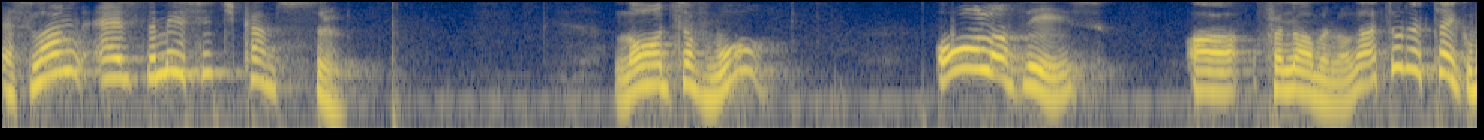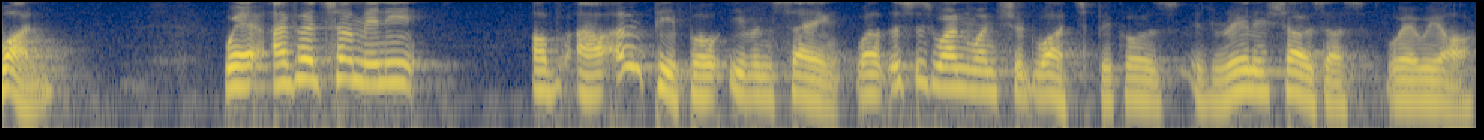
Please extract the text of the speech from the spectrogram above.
as long as the message comes through. Lords of War. All of these are phenomenal. Now, I thought I'd take one where I've heard so many of our own people even saying, well, this is one one should watch because it really shows us where we are.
